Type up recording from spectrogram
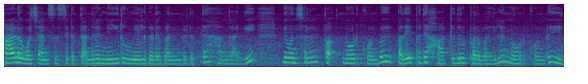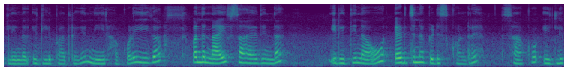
ಹಾಳಾಗೋ ಚಾನ್ಸಸ್ ಇರುತ್ತೆ. ಅಂದರೆ ನೀರು ಮೇಲ್ಗಡೆ ಬಂದುಬಿಡುತ್ತೆ. ಹಾಗಾಗಿ ನೀವು ಸ್ವಲ್ಪ ನೋಡಿಕೊಂಡು, ಪದೇ ಪದೇ ಹಾಕಿದರೂ ಪರವಾಗಿಲ್ಲ, ನೋಡಿಕೊಂಡು ಇಡ್ಲಿನ, ಇಡ್ಲಿ ಪಾತ್ರೆಗೆ ನೀರು ಹಾಕ್ಕೊಳ್ಳಿ ಈಗ ಒಂದು ನೈಫ್ ಸಹಾಯದಿಂದ ಈ ರೀತಿ ನಾವು ಎಡ್ಜನ್ನ ಬಿಡಿಸ್ಕೊಂಡ್ರೆ ಸಾಕು, ಇಡ್ಲಿ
